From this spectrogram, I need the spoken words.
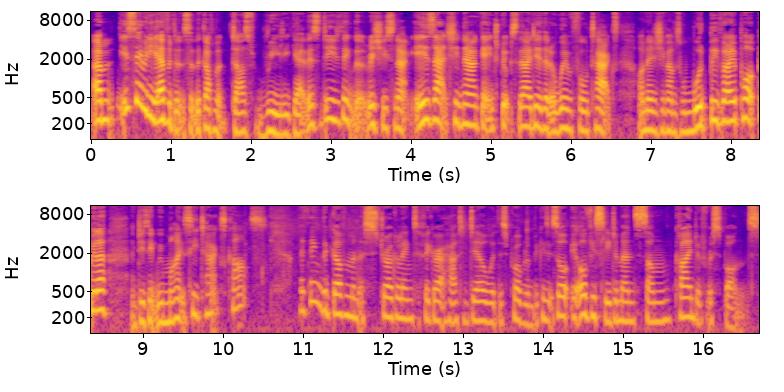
Um, is there any evidence that the government does really get this? Do you think that Rishi Sunak is actually now getting to grips with the idea that a windfall tax on energy firms would be very popular? And do you think we might see tax cuts? I think the government is struggling to figure out how to deal with this problem because it obviously demands some kind of response.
